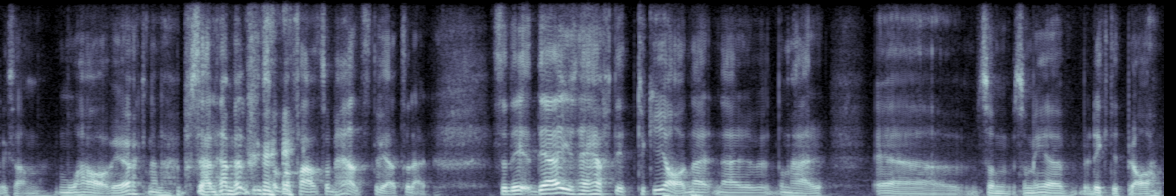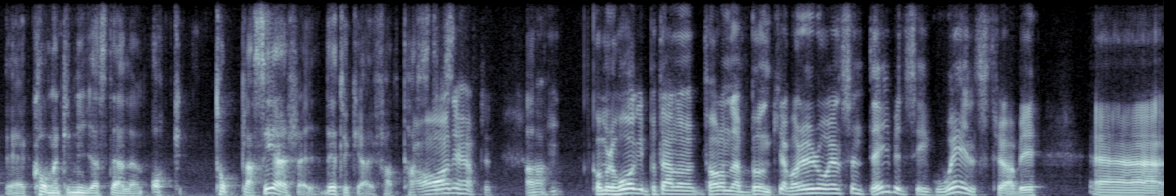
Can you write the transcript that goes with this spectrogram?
liksom, Mojaveöknen. på men liksom vad fan som helst. Du vet, sådär. Så det, det är ju så häftigt tycker jag när, när de här eh, som, som är riktigt bra eh, kommer till nya ställen och topplacerar sig. Det tycker jag är fantastiskt. Ja, det är häftigt. Ja. Kommer du ihåg, på tal om, tal om den där bunkrar, var det Royal St. Davids i Wales tror jag? Vi, eh,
